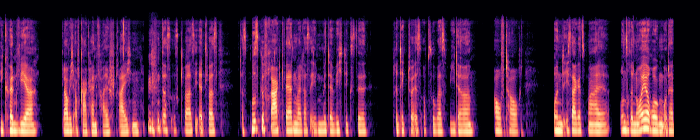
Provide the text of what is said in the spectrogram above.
die können wir, glaube ich, auf gar keinen Fall streichen. Das ist quasi etwas, das muss gefragt werden, weil das eben mit der wichtigste Prädiktor ist, ob sowas wieder auftaucht. Und ich sage jetzt mal, unsere Neuerung oder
